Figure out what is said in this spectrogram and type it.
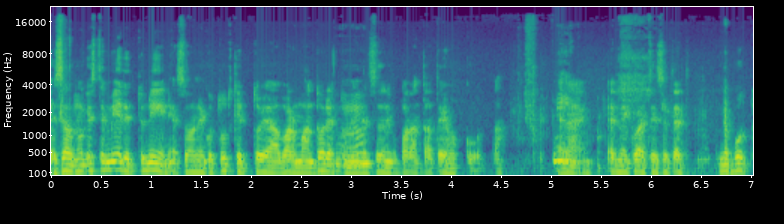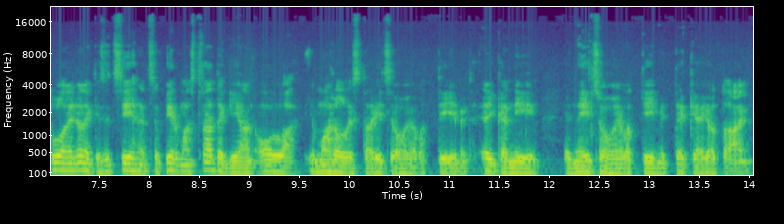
Ja se on oikeasti mietitty niin, ja se on niin tutkittu ja varmaan todettu mm. niin, Mm. että se niin parantaa tehokkuutta. Niin. Ja näin. Että, niin kuin, että, siis, että, että me pu- tullaan edelleenkin sit siihen, että se firman strategia on olla ja mahdollistaa itseohjaavat tiimit, eikä niin, että ne itseohjaavat tiimit tekee jotain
